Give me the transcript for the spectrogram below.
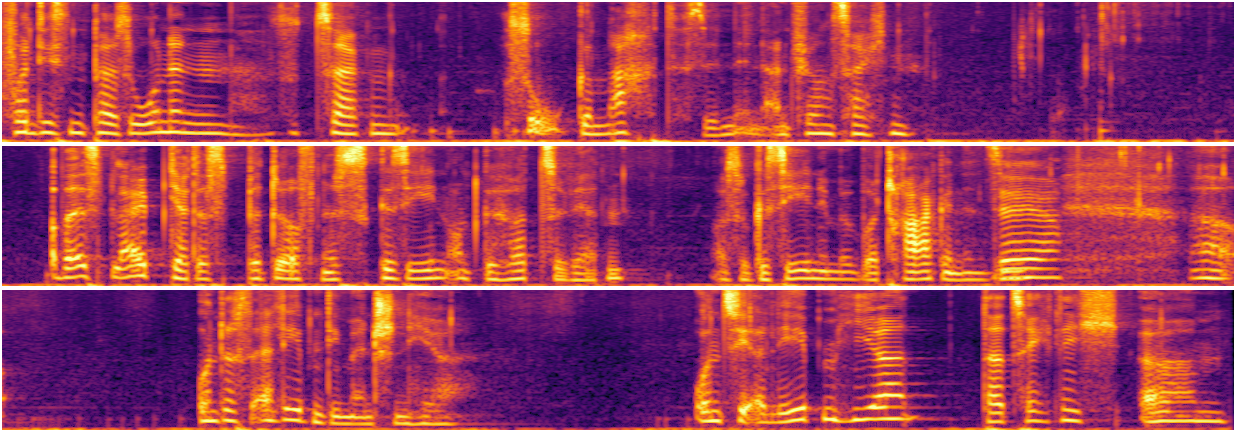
von diesen Personen sozusagen so gemacht sind, in Anführungszeichen. Aber es bleibt ja das Bedürfnis, gesehen und gehört zu werden. Also gesehen im übertragenen Sinn. Ja, ja. Äh, und das erleben die Menschen hier. Und sie erleben hier tatsächlich, ähm,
